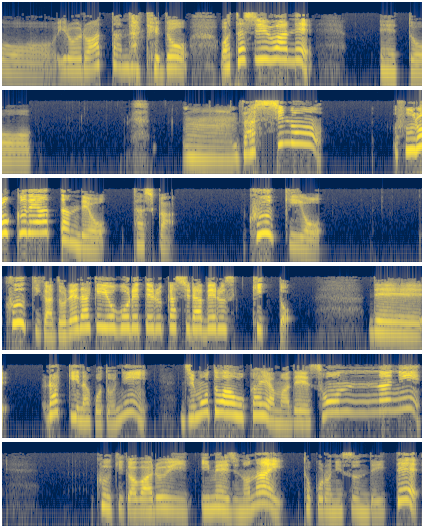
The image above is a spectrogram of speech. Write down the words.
こう、いろいろあったんだけど、私はね、えっ、と、うーん、雑誌の付録であったんだよ。確か。空気を、空気がどれだけ汚れてるか調べるキット。で、ラッキーなことに、地元は岡山で、そんなに空気が悪いイメージのないところに住んでいて、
